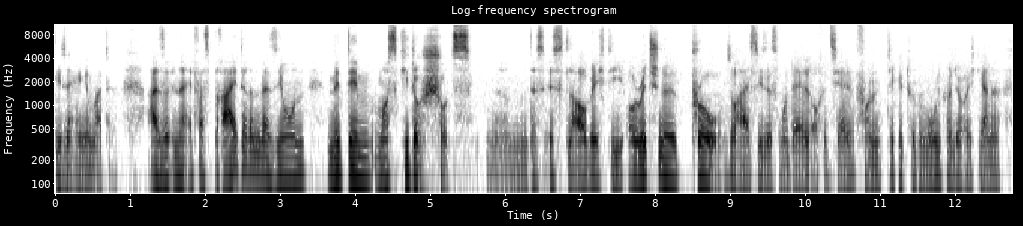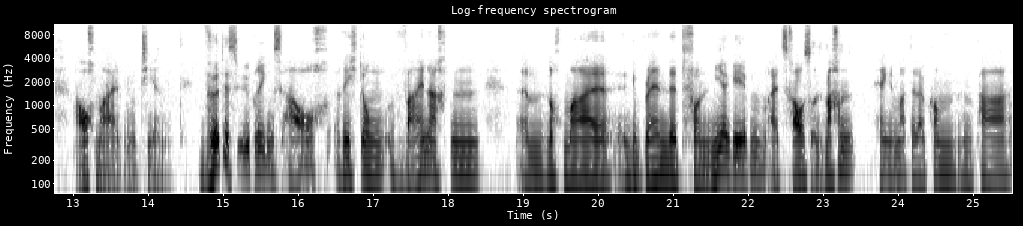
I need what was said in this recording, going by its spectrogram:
diese Hängematte. Also in einer etwas breiteren Version mit dem Moskitoschutz. Ähm, das ist, glaube ich, die Original Pro, so heißt dieses Modell offiziell von Ticket to the Moon, könnt ihr euch gerne auch mal notieren. Wird es übrigens auch Richtung Weihnachten ähm, nochmal gebrandet von mir geben als Raus und Machen Hängematte. Da kommen ein paar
